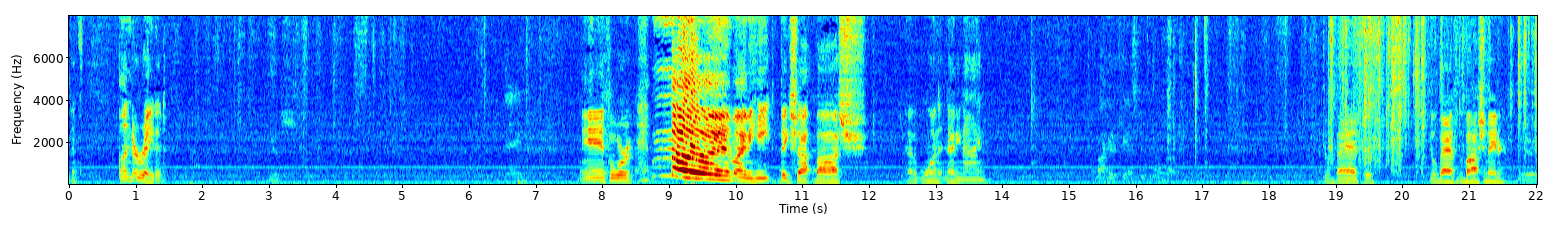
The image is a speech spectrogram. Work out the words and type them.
That's underrated. Yes. And for my Miami Heat, big shot Bosh out of 199. I'm not gonna cancel the Feel bad for feel bad for the Boshinator. Yeah.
